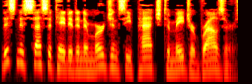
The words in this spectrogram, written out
This necessitated an emergency patch to major browsers.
